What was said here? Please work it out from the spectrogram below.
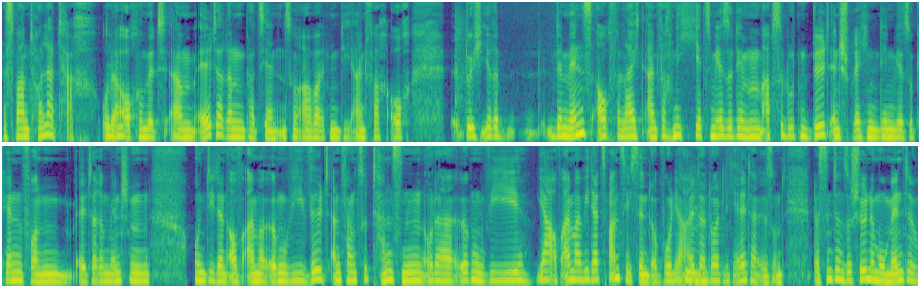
das war ein toller Tag. Oder mhm. auch mit ähm, älteren Patienten zu arbeiten, die einfach auch durch ihre Demenz auch vielleicht einfach nicht jetzt mehr so dem absoluten Bild entsprechen, den wir so kennen von älteren Menschen und die dann auf einmal irgendwie wild anfangen zu tanzen oder irgendwie, ja, auf einmal wieder 20 sind, obwohl ihr Alter mhm. deutlich älter ist. Und das sind dann so schöne Momente,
